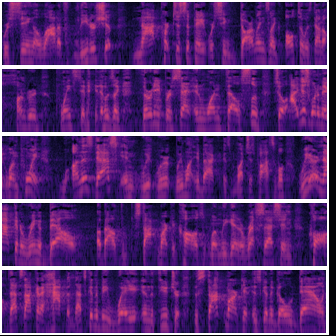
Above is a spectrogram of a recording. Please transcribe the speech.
we're seeing a lot of leadership not participate. We're seeing darlings like Ulta was down 100 points today. That was like 30% in one fell swoop. So I just want to make one point. On this desk, and we, we want you back as much as possible, we are not going to ring a bell about the stock market calls when we get a recession call. That's not going to happen. That's going to be way in the future. The stock market is going to go down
